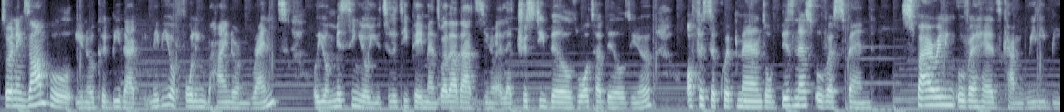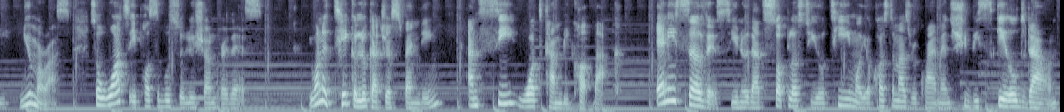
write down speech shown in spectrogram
So an example, you know, could be that maybe you're falling behind on rent or you're missing your utility payments, whether that's, you know, electricity bills, water bills, you know, office equipment or business overspend spiraling overheads can really be numerous. So, what's a possible solution for this? You want to take a look at your spending and see what can be cut back. Any service, you know, that's surplus to your team or your customers' requirements should be scaled down.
